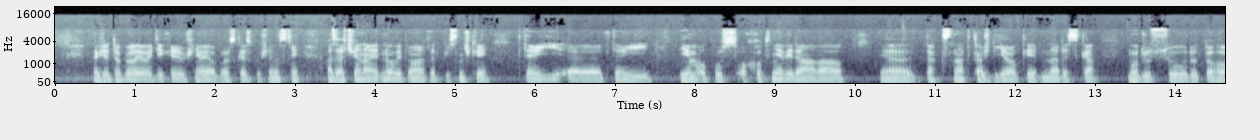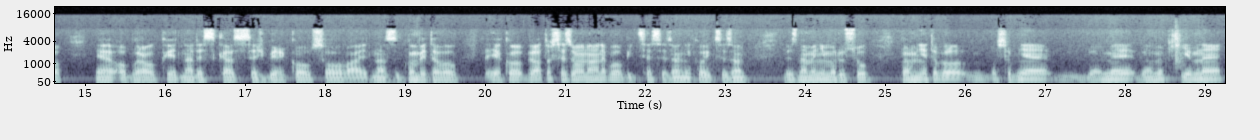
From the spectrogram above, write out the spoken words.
Takže to byli lidi, kteří už měli obrovské zkušenosti a začali najednou vytvářet písničky, který, eh, který jim opus ochotně vydával, eh, tak snad každý rok jedna deska modusu, do toho obrok, jedna deska se Žbírkou, solová, jedna s Gombitovou. Jako byla to sezóna nebo více sezon, několik sezon ve znamení modusu. Pro mě to bylo osobně velmi, velmi příjemné,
